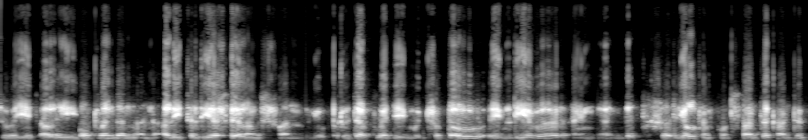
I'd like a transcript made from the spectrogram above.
so jy het al die opwinding en al die teleurstellings van jou produk wat jy moet verbou en lewer en en dit gereeld en konstante kan doen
